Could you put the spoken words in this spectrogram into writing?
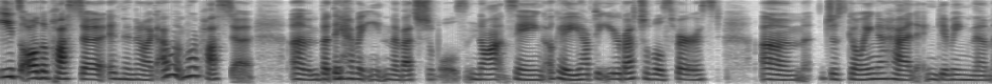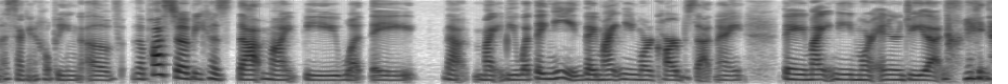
eats all the pasta and then they're like, I want more pasta. Um, but they haven't eaten the vegetables. Not saying, okay, you have to eat your vegetables first. Um, just going ahead and giving them a second helping of the pasta because that might be what they that might be what they need. They might need more carbs that night. They might need more energy that night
